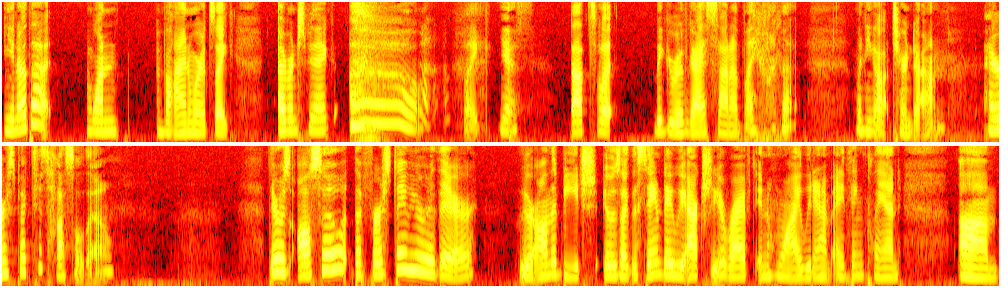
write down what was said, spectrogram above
you know that one vine where it's like everyone just being like, oh, like Yes, that's what the group of guys sounded like when that when he got turned down. I respect his hustle though. There was also the first day we were there, we were on the beach. It was like the same day we actually arrived in Hawaii. We didn't have anything planned, um,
